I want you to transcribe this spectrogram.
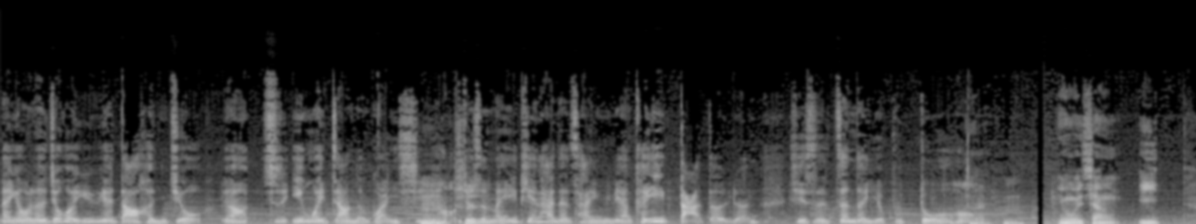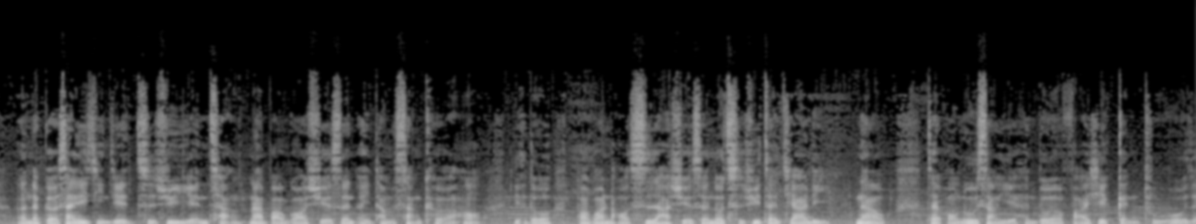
那有的就会预约到很久，然后是因为这样的关系哈，就是每一天他的残余量可以打的人，其实真的也不多哈。对，嗯，因为像疫呃那个三级警戒持续延长，那包括学生哎他们上课啊哈，也都包括老师啊学生都持续在家里。那在网络上也很多人发一些梗图或者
